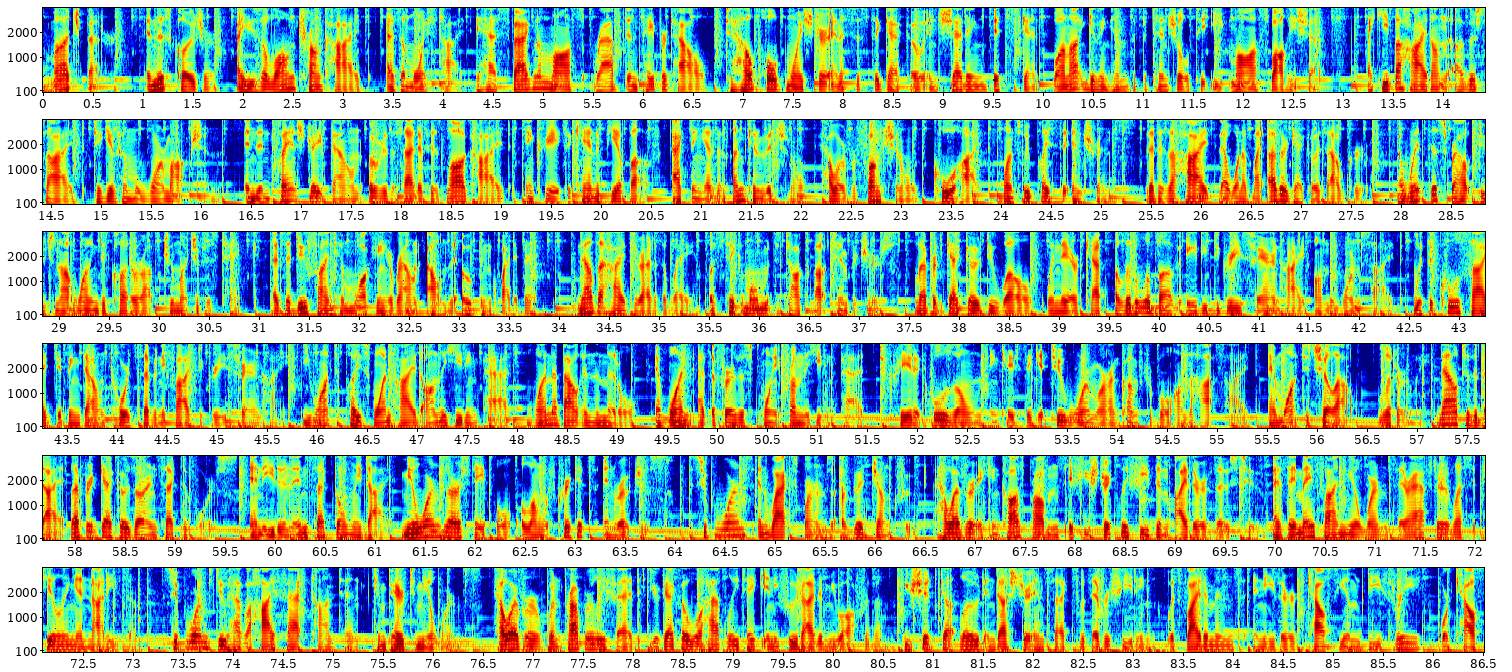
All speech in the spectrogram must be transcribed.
Much better. In this closure, I use a long trunk hide as a moist hide. It has sphagnum moss wrapped in paper towel to help hold moisture and assist the gecko in shedding its skin, while not giving him the potential to eat moss while he sheds. I keep a hide on the other side to give him a warm option, and then plant straight down over the side of his log hide and creates a canopy above, acting as an unconventional, however functional, cool hide. Once we place the entrance, that is a hide that one of my other geckos outgrew. I went this route due to not wanting to clutter up too much of his tank as I do find him walking around out in the open quite a bit. Now that hides are out of the way, let's take a moment to talk about temperatures. Leopard gecko do well when they are kept a little above 80 degrees Fahrenheit on the warm side, with the cool side dipping down towards 75 degrees Fahrenheit. You want to place one hide on the heating pad, one about in the middle, and one at the furthest point from the heating pad to create a cool zone in case they get too warm or uncomfortable on the hot side and want to chill out literally. Now to the diet. Leopard geckos are insectivores and eat an insect-only diet. Mealworms are a staple, along with crickets and roaches. Superworms and waxworms are good junk food. However, it can cause problems if you strictly feed them either of those two, as they may find mealworms thereafter less appealing and not eat them. Superworms do have a high fat content compared to mealworms. However, when properly fed, your gecko will happily take any food item you offer them. You should gut load and dust your insects with every feeding with vitamins and either calcium D3 or calcium.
